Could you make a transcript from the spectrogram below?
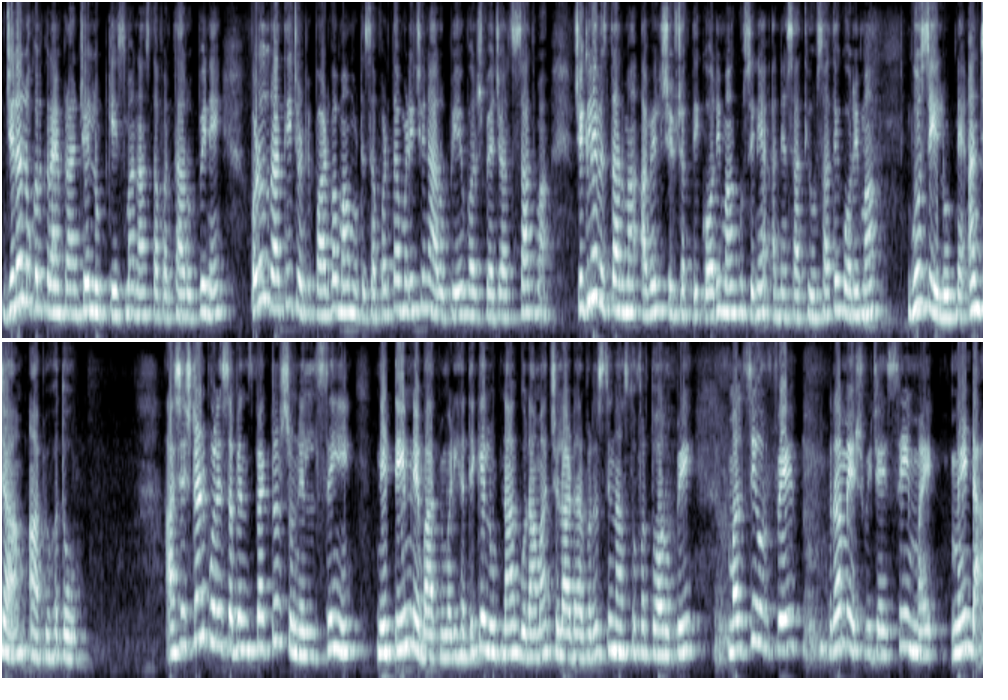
જિલ્લા લોકલ ક્રાઇમ બ્રાન્ચે લૂંટ કેસમાં નાસ્તા ફરતા આરોપીને વડોદરાથી ઝડપી પાડવામાં મોટી સફળતા મળી છે અને આરોપીએ વર્ષ બે હજાર સાતમાં ચીખલી વિસ્તારમાં આવેલ શિવશક્તિ કોરીમાં ઘૂસીને અન્ય સાથીઓ સાથે કોરીમાં ઘૂસી લૂંટને અંજામ આપ્યો હતો. Assistant police sub inspector Sunil સિંહની ટીમને બાતમી મળી હતી કે લૂંટના ગુનામાં છેલ્લા અઢાર વર્ષથી નાસ્તો ફરતો આરોપી મલસી ઉર્ફે રમેશ વિજયસિંહ સિંહ મેંડા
